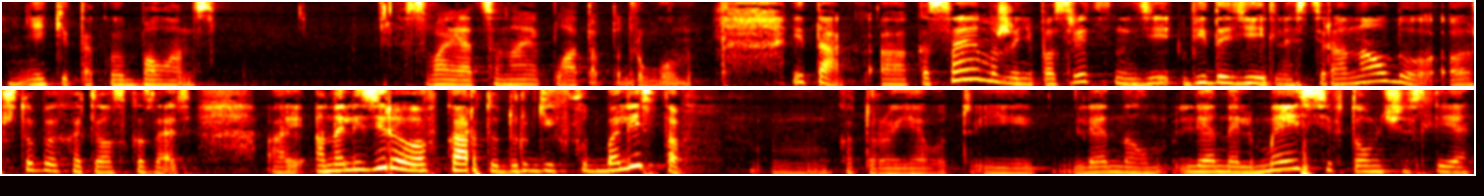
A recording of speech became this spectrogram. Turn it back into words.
некий такой баланс своя цена и плата по-другому. Итак, а, касаемо же непосредственно вида деятельности Роналду, а, что бы я хотела сказать. А, анализировав карты других футболистов, которые я вот и Леонел, Леонель Месси в том числе,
